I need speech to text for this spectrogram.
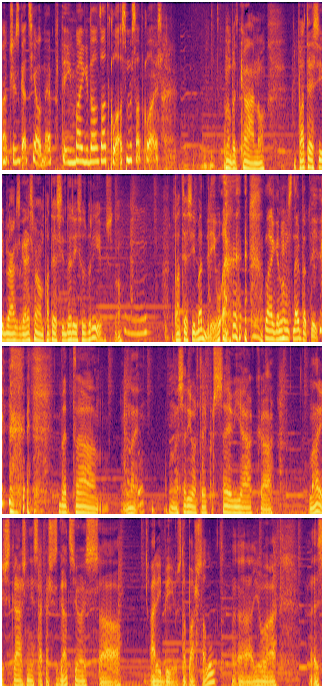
man šis gads jau nepatīk. Baigi daudz atklāsmes atklājas. Nu, bet kā, nu, patiesība nāks gaismā un patiesība darīs uz brīvus. Nu. Patiesība atbrīvo, lai gan mums nepatīk. bet uh, ne, un es arī varu teikt par sevi, jā, ka man arī šis krāšņi iesākās šis gads, jo es uh, arī biju uz tā paša salūta, uh, jo es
